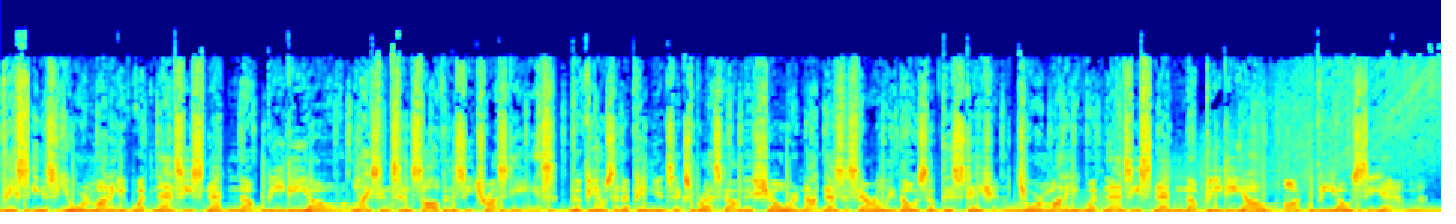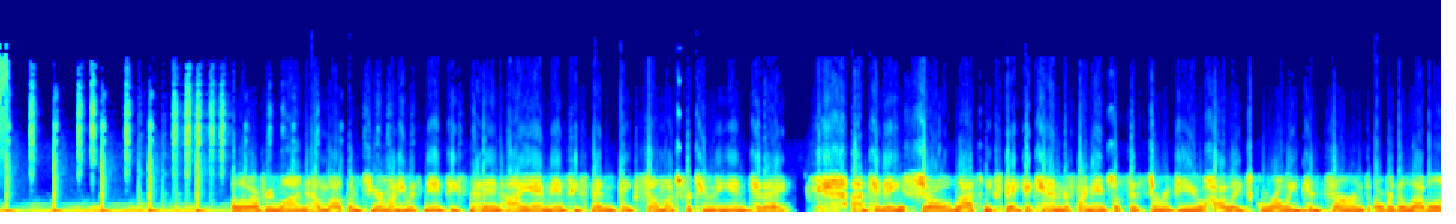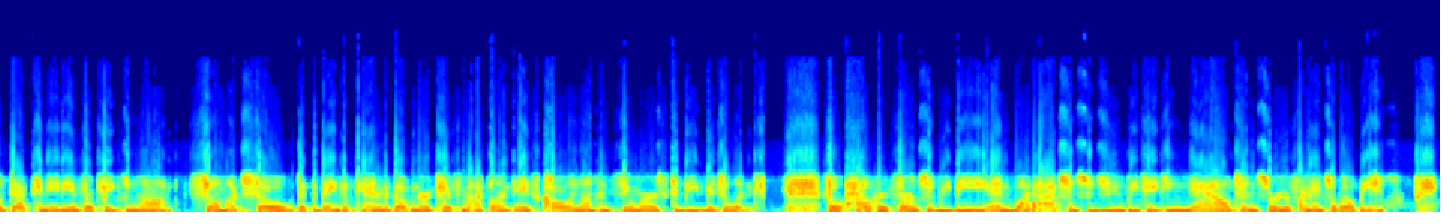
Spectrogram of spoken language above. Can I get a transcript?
This is Your Money with Nancy Snedden of BDO, License Insolvency Trustees. The views and opinions expressed on this show are not necessarily those of this station. Your Money with Nancy Snedden of BDO on VOCM. Hello, everyone, and welcome to Your Money with Nancy Snedden. I am Nancy Snedden. Thanks so much for tuning in today. On today's show, last week's Bank of Canada Financial System Review highlights growing concerns over the level of debt Canadians are taking on. So much so that the Bank of Canada Governor Tiff Macklem is calling on consumers to be vigilant. So, how concerned should we be, and what action should you be taking now to ensure your financial well being?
